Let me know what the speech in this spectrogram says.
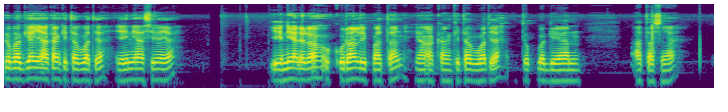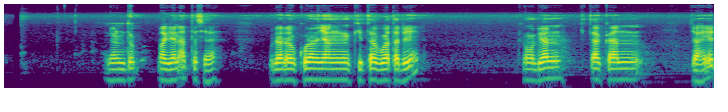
ke bagian yang akan kita buat ya. Ya ini hasilnya ya. Ini adalah ukuran lipatan yang akan kita buat ya untuk bagian atasnya. Dan untuk bagian atas ya udah ada ukuran yang kita buat tadi. Kemudian kita akan jahit.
